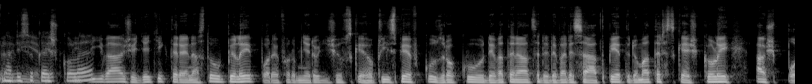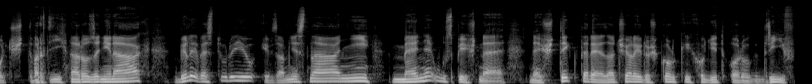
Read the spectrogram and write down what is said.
na vysoké škole. Vyplývá, že děti, které nastoupily po reformě rodičovského příspěvku z roku 1995 do mateřské školy až po čtvrtých narozeninách, byly ve studiu i v zaměstnání méně úspěšné než ty, které začaly do školky chodit o rok dřív.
